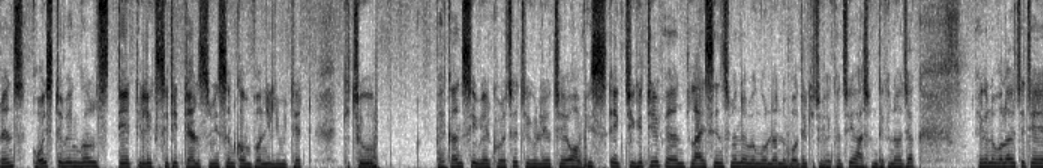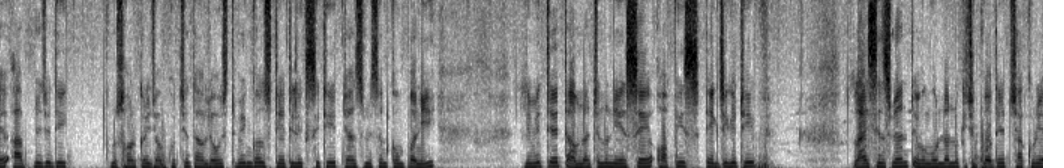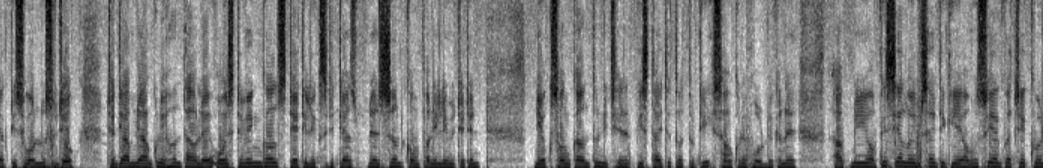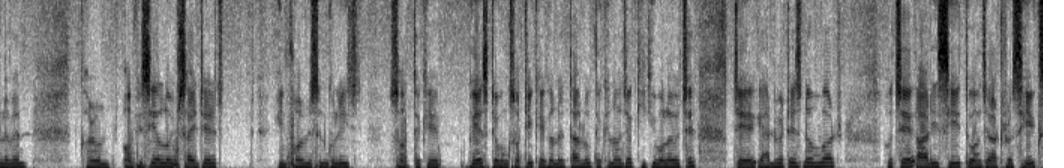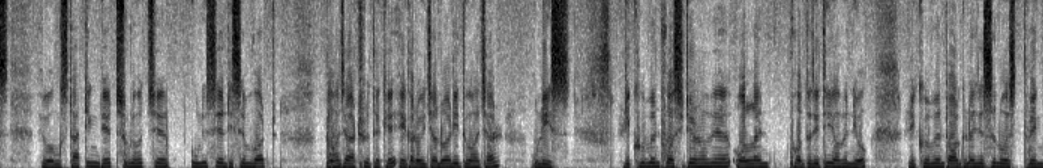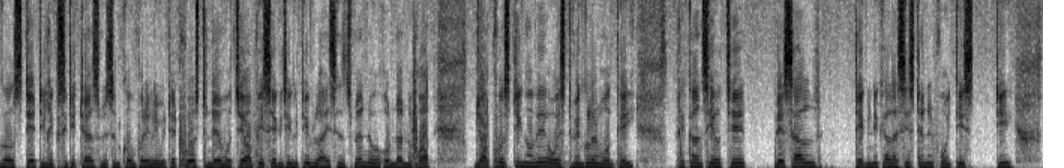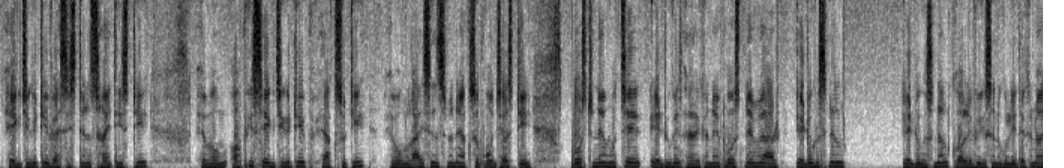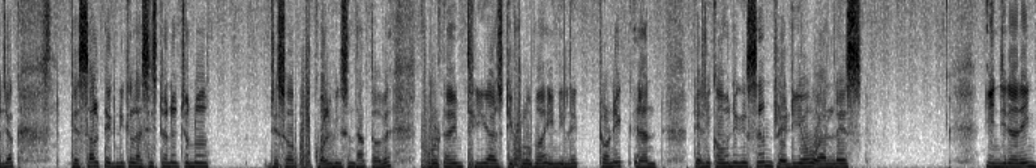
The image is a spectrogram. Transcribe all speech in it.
Friends West Bengal State Electricity Transmission Company Limited কিছু vacancy বের করেছে, যেগুলি হচ্ছে অফিস এক্সিকিউটিভ অ্যান্ড লাইসেন্সম্যান এবং অন্যান্য পদের কিছু ভ্যাকান্সি আসুন দেখে নেওয়া যাক। এখানে বলা হয়েছে যে আপনি যদি কোনো সরকারি জব করছেন, তাহলে West Bengal State Electricity Transmission Company Limited আপনার জন্য নিয়ে এসে অফিস এক্সিকিউটিভ লাইসেন্সম্যান এবং অন্যান্য কিছু পদের চাকুরি একটি সুবর্ণ সুযোগ। যদি আপনি আগ্রহী হন, তাহলে West Bengal State Electricity Transmission Company লিমিটেডের নিয়োগ সংক্রান্ত নিচের বিস্তারিত তথ্যটি সহকারে পড়ুন। এখানে আপনি অফিসিয়াল ওয়েবসাইটে গিয়ে অবশ্যই একবার চেক করে নেবেন, কারণ অফিসিয়াল ওয়েবসাইটের ইনফরমেশনগুলি সব থেকে বেস্ট এবং সঠিক। এখানে তাহলেও দেখে নেওয়া যাক কী কী বলা হয়েছে। যে অ্যাডভার্টাইজ নাম্বার হচ্ছে আরইসি দু হাজার আঠেরো সিক্স এবং স্টার্টিং ডেট শুরু হচ্ছে উনিশে ডিসেম্বর দু হাজার আঠেরো থেকে এগারোই জানুয়ারি দু হাজার উনিশ রিক্রুটমেন্ট প্রসিডিওর হবে অনলাইন পদ্ধতিতেই হবে নিয়োগ। Recruitment organisation West Bengal State Electricity Transmission Company Limited post name হচ্ছে অফিস এক্সিকিউটিভ লাইসেন্সম্যান ও অন্যান্য পদ। জব পোস্টিং হবে ওয়েস্ট বেঙ্গলের মধ্যেই। ভ্যাকান্সি হচ্ছে স্পেশাল টেকনিক্যাল অ্যাসিস্ট্যান্টের পঁয়ত্রিশটি এক্সিকিউটিভ অ্যাসিস্ট্যান্ট সাঁত্রিশটি এবং অফিস এক্সিকিউটিভ একশোটি এবং লাইসেন্স মানে একশো পঞ্চাশটি। পোস্ট নেম হচ্ছে এডুকেশন এখানে পোস্ট নেমে আর এডুকেশনাল এডুকেশনাল কোয়ালিফিকেশানগুলি দেখে নেওয়া যাক। স্পেশাল টেকনিক্যাল অ্যাসিস্ট্যান্টের জন্য যেসব কোয়ালিফিকেশান থাকতে হবে full time three years diploma in electronic and telecommunication radio wireless engineering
